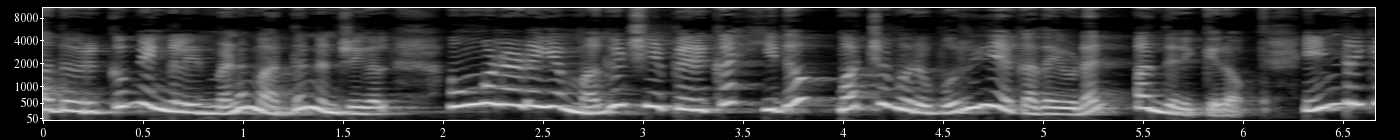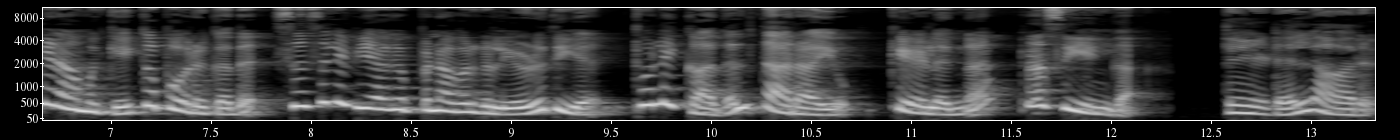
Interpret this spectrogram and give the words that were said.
ஆதரவிற்கும் எங்களின் மனமார்ந்த நன்றிகள். உங்களுடைய மகிழ்ச்சியை பெருக்க இதோ மற்றும் ஒரு புதிய கதையுடன் வந்திருக்கிறோம். இன்றைக்கு நாம கேட்க போற கதை சிசிலி வியாகப்பன் அவர்கள் எழுதிய துளிக்காதல் தாராயோ கேளுங்க ரசியுங்க. தேடல் ஆறு.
